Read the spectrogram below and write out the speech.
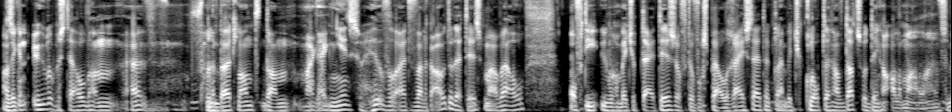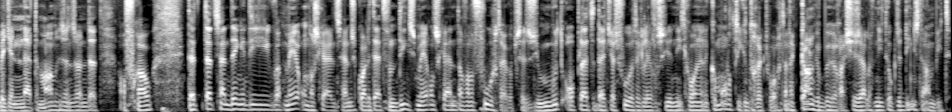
Als ik een Uber bestel, dan van een buitenland, dan maakt eigenlijk niet eens zo heel veel uit welke auto dat is, maar wel of die Uber een beetje op tijd is, of de voorspelde reistijd een klein beetje klopt en of dat soort dingen allemaal. Of het een beetje een nette man is en zo, dat, of vrouw. Dat, dat zijn dingen die wat meer onderscheidend zijn. Dus kwaliteit van dienst meer onderscheidend dan van een voertuig op zit. Dus je moet opletten dat je als voertuigleverancier niet gewoon in een commodity gedrukt wordt. En dat kan gebeuren als je zelf niet ook de dienst aanbiedt.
